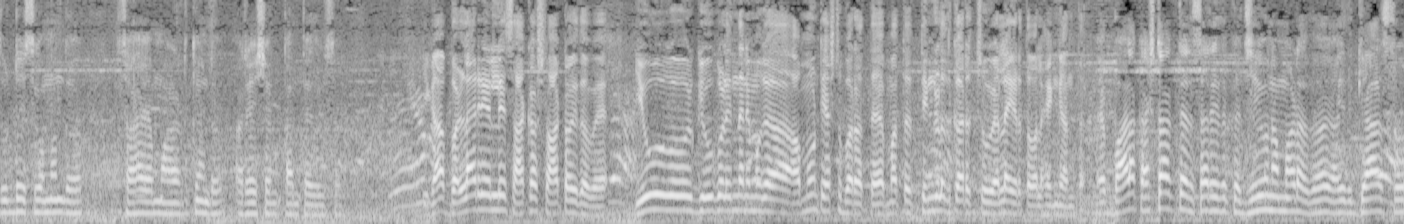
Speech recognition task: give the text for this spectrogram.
ದುಡ್ಡು ಇಸ್ಕೊಂಬಂದು ಸಹಾಯ ಮಾಡ್ಕೊಂಡು ರೇಷನ್ ಕಾಣ್ತಾ ಇದೀವಿ ಸರ್ ಈಗ ಬಳ್ಳಾರಿಯಲ್ಲಿ ಸಾಕಷ್ಟು ಆಟೋ ಇದಾವೆ. ಇವು ಇವುಗಳಿಂದ ನಿಮಗೆ ಅಮೌಂಟ್ ಎಷ್ಟು ಬರುತ್ತೆ? ಮತ್ತು ತಿಂಗಳದ ಖರ್ಚು ಎಲ್ಲ ಇರ್ತಾವಲ್ಲ, ಹೆಂಗೆ ಅಂತ? ಭಾಳ ಕಷ್ಟ ಆಗ್ತದೆ ಸರ್ ಇದಕ್ಕೆ ಜೀವನ ಮಾಡೋದು. ಇದು ಗ್ಯಾಸು,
